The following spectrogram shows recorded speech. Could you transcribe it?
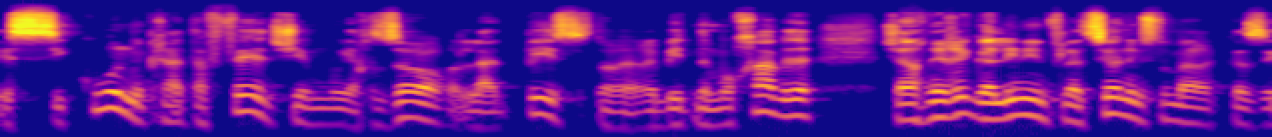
יש סיכון מבחינת הפד שאם הוא יחזור להדפיס, זאת אומרת ריבית נמוכה, שאנחנו נראה גלים אינפלציוניים, זאת אומרת כזה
